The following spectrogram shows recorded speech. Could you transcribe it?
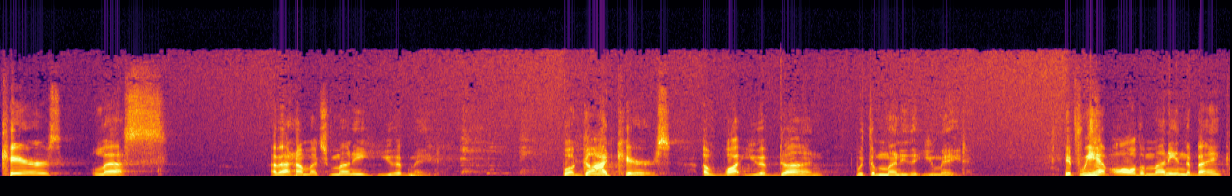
cares less about how much money you have made. Well, God cares of what you have done with the money that you made. If we have all the money in the bank,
